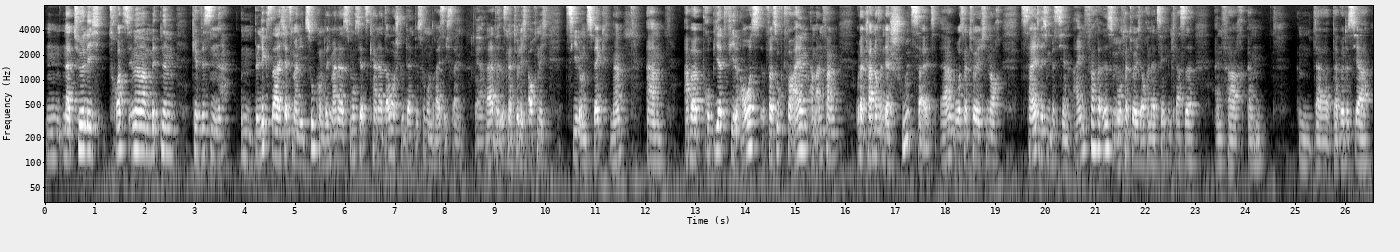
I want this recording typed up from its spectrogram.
Natürlich trotzdem immer mit einem gewissen ein Blick, sage ich jetzt mal, in die Zukunft. Ich meine, es muss jetzt keiner Dauerstudent bis 35 sein. Ja. ja das ist natürlich auch nicht Ziel und Zweck. Ne? Ähm, aber probiert viel aus, versucht vor allem am Anfang oder gerade noch in der Schulzeit, ja, wo es natürlich noch zeitlich ein bisschen einfacher ist, mhm. wo es natürlich auch in der 10. Klasse einfach, ähm, ähm, da, da wird es ja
